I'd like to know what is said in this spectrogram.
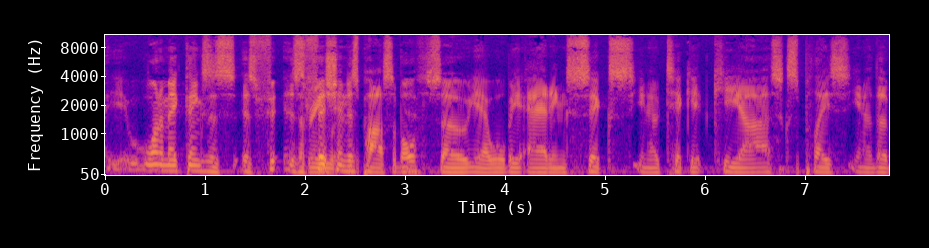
you want to make things as as, fi- as efficient as possible. So yeah, we'll be adding six, you know, ticket kiosks. Place, you know, the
